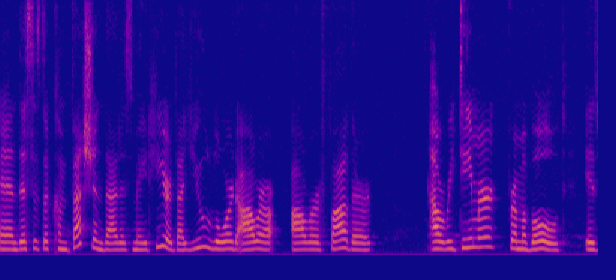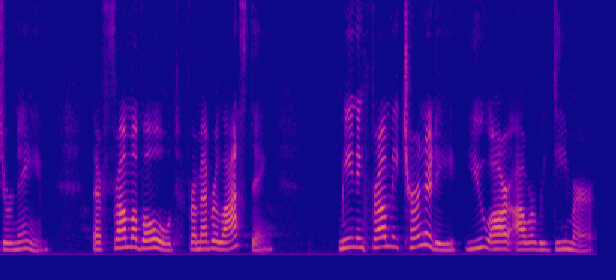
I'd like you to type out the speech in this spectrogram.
And this is the confession that is made here that you, Lord, our our Father, our Redeemer from of old, is your name. That from of old, from everlasting, meaning from eternity, you are our Redeemer.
